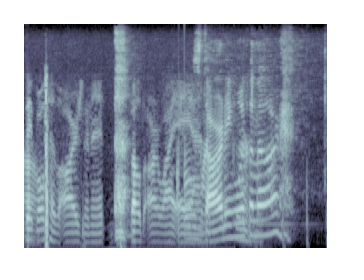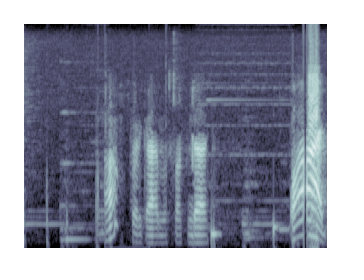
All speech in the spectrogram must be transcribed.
They Oh. both have R's in it. Spelled R Y A Oh N. my Starting with an R? Huh? Swear to God, I'm gonna fucking die. What?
